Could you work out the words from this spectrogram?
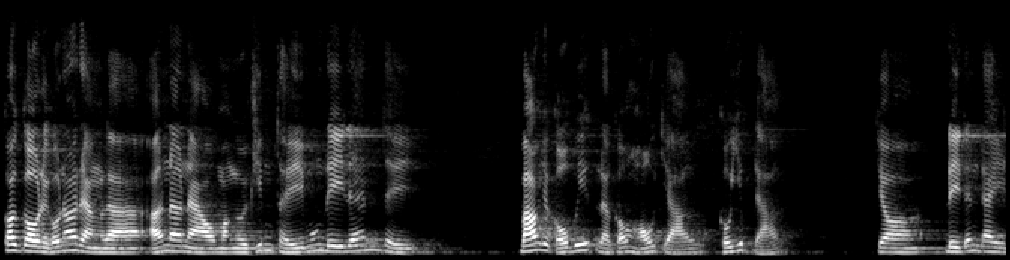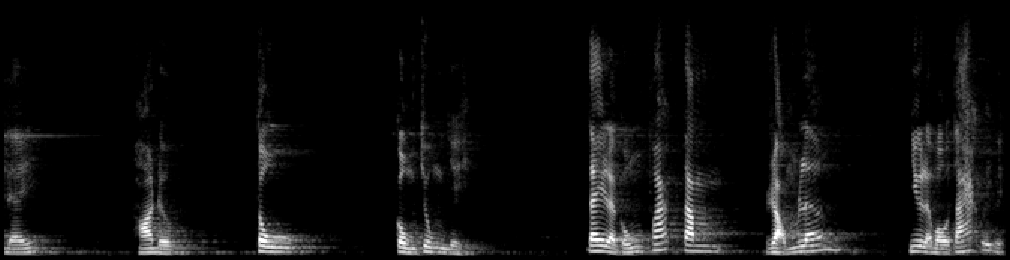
Có cô này cô nói rằng là ở nơi nào mà người khiếm thị muốn đi đến thì báo cho cổ biết là cổ hỗ trợ, cổ giúp đỡ cho đi đến đây để họ được tu cùng chung gì. Đây là cũng phát tâm rộng lớn như là bồ tát quý vị.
